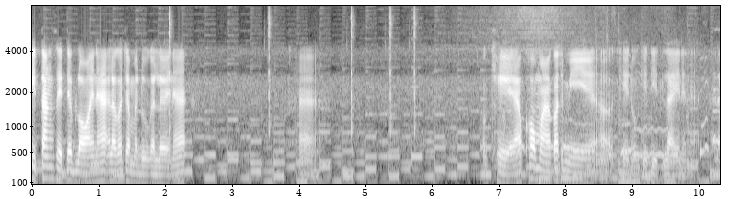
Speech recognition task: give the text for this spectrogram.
ติดตั้งเสร็จเรียบร้อยนะฮะเราก็จะมาดูกันเลยนะฮะโอเคนะครับเข้ามาก็จะมีเอ่อเคดงเครดิตอะไรเนี่ยนะอะไร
